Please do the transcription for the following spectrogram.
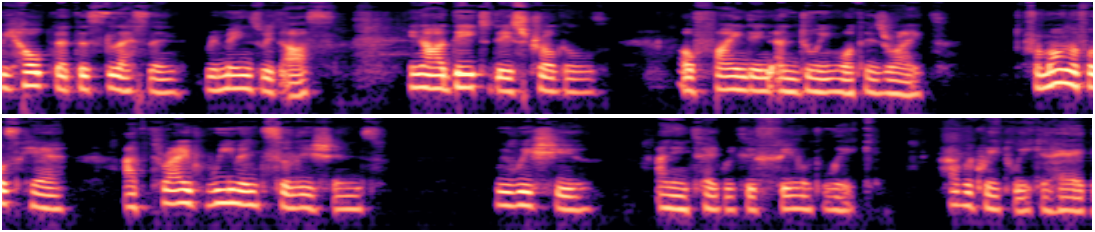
We hope that this lesson remains with us in our day to day struggles of finding and doing what is right. From all of us here, at Thrive Women Solutions. We wish you an integrity filled week. Have a great week ahead.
